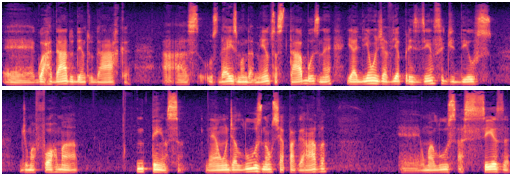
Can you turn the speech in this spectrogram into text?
é, guardado dentro da arca as, os dez mandamentos, as tábuas, né? E ali onde havia a presença de Deus de uma forma intensa, né? Onde a luz não se apagava, é, uma luz acesa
